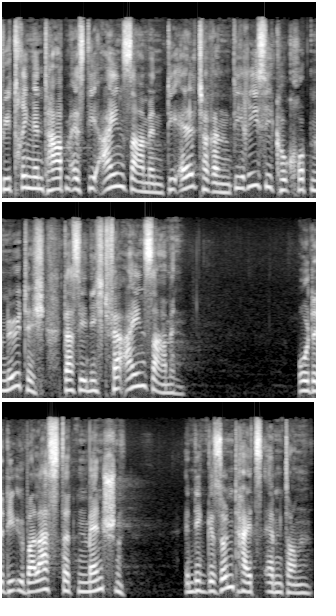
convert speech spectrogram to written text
Wie dringend haben es die Einsamen, die Älteren, die Risikogruppen nötig, dass sie nicht vereinsamen? Oder die überlasteten Menschen in den Gesundheitsämtern,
